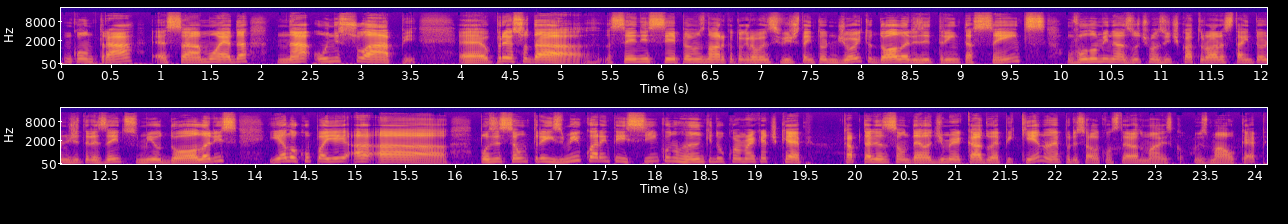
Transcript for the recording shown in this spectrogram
encontrar essa moeda na Uniswap. É, o preço da, da, CNC, pelo menos na hora que eu estou gravando esse vídeo, está em torno de 8 dólares e 30 cents. O volume nas últimas 24 horas está em torno de 300 mil dólares. E ela ocupa aí a, a posição 3045 no ranking do CoinMarketCap capitalização dela de mercado é pequena, né? Por isso ela é considerada mais um small cap.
